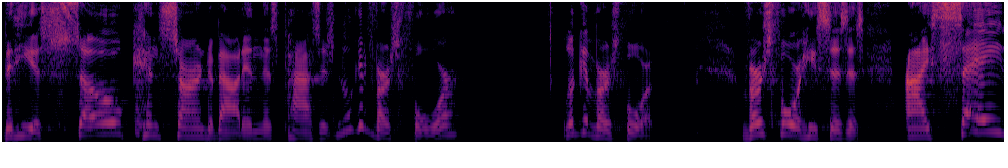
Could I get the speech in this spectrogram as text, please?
that he is so concerned about in this passage? Look at verse 4. Look at verse 4. Verse 4, he says this I say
